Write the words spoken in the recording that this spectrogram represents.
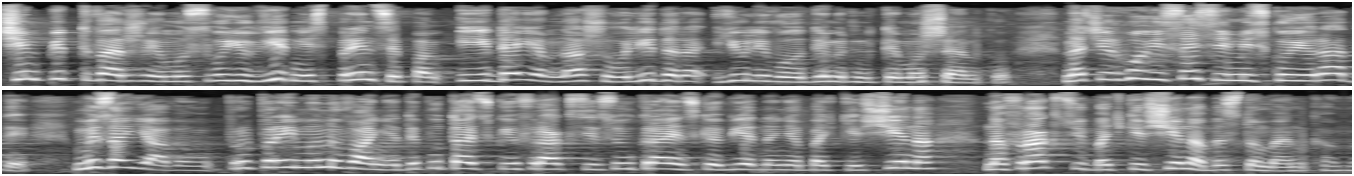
чим підтверджуємо свою вірність принципам і ідеям нашого лідера Юлії Володимирівни Тимошенко. На черговій сесії міської ради ми заявимо про перейменування депутатської фракції Всеукраїнське об'єднання Батьківщина на фракцію Батьківщина Безтоменка.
